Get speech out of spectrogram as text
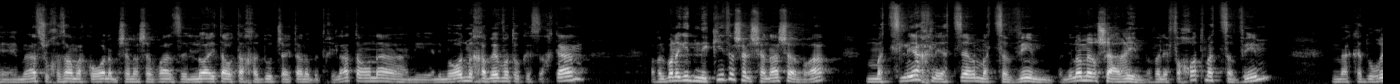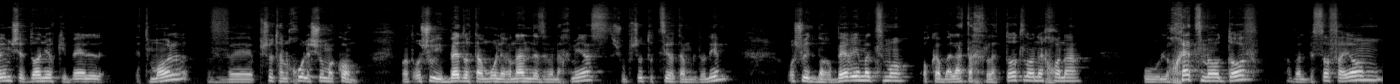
מאז שהוא חזר מהקורונה בשנה שעברה זה לא הייתה אותה חדות שהייתה לו בתחילת העונה, אני, אני מאוד מחבב אותו כשחקן, אבל בוא נגיד ניקיטה של שנה שעברה מצליח לייצר מצבים, אני לא אומר שערים, אבל לפחות מצבים מהכדורים שדוניו קיבל אתמול ופשוט הלכו לשום מקום. זאת אומרת, או שהוא איבד אותם מול הרננדז ונחמיאס, שהוא פשוט הוציא אותם גדולים, או שהוא התברבר עם עצמו, או קבלת החלטות לא נכונה. הוא לוחץ מאוד טוב, אבל בסוף היום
